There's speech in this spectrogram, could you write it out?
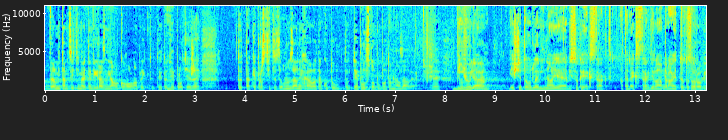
veľmi tam cítim aj ten výrazný alkohol napriek tejto teplote, že to také proste, to, ono zanecháva takú tú, tú teplú stopu potom na záver. Čiže Výhoda ještě tohohle vína je vysoký extrakt. A ten extrakt dělá je, právě to, to, co robí,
